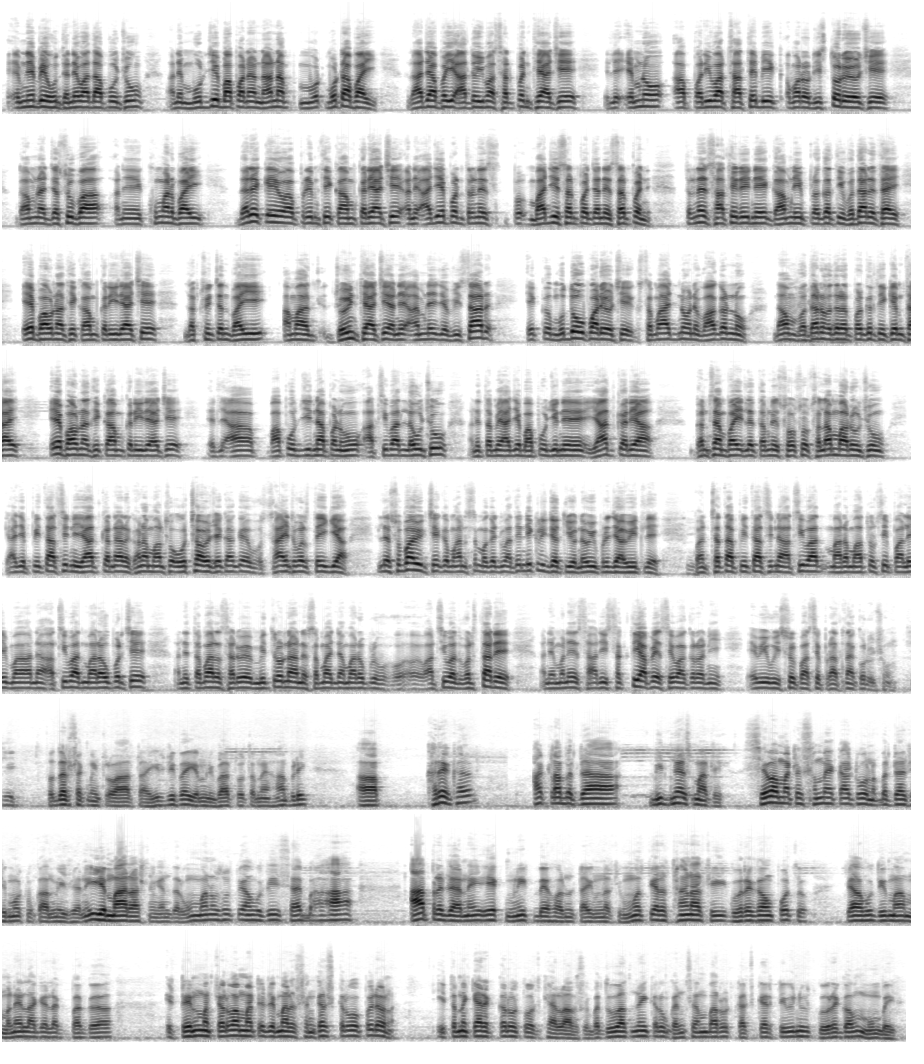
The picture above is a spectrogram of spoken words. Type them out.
એમને બી હું ધન્યવાદ આપું છું. અને મુરજી બાપાના નાના મોટા ભાઈ રાજાભાઈ આદોઈમાં સરપંચ થયા છે. એટલે એમનો આ પરિવાર સાથે બી અમારો રિશ્તો રહ્યો છે. ગામના જસુભા અને ખુમારભાઈ દરેકે એવા પ્રેમથી કામ કર્યા છે અને આજે પણ ત્રણે માજી સરપંચ અને સરપંચ ત્રણેય સાથે રહીને ગામની પ્રગતિ વધારે થાય એ ભાવનાથી કામ કરી રહ્યા છે. લક્ષ્મીચંદભાઈ આમાં જોઈન્ટ થયા છે અને એમણે જે વિશાળ એક મુદ્દો ઉપાડ્યો છે, સમાજનો અને વાગડનો, નામ વધારે વધારે પ્રગતિ કેમ થાય એ ભાવનાથી કામ કરી રહ્યા છે. એટલે આ બાપુજીના પણ હું આશીર્વાદ લઉં છું અને તમે આજે બાપુજીને યાદ કર્યા ઘનશ્યામભાઈ, એટલે તમને સો સો સલામ મારું છું કે આજે પિતાશ્રીને યાદ કરનારા ઘણા માણસો ઓછા હોય છે, કારણ કે સાઠ વર્ષ થઈ ગયા. એટલે સ્વાભાવિક છે કે માણસ મગજમાંથી નીકળી જતી હોય નવી પ્રજા આવી એટલે. પણ છતાં પિતાશ્રીના આશીર્વાદ, મારા માતુશ્રી પાલીમાના આશીર્વાદ મારા ઉપર છે અને તમારા સર્વે મિત્રોના અને સમાજના મારા ઉપર આશીર્વાદ વધતા રહે અને મને સારી શક્તિ આપે સેવા કરવાની એવી હું ઈશ્વર પાસે પ્રાર્થના કરું છું. તો દર્શક મિત્રો, આ હતા હિરજીભાઈ, એમની વાતો તમે સાંભળી. ખરેખર આટલા બધા બિઝનેસ માટે સેવા માટે સમય કાઢવો ને બધાથી મોટું કામ એ છે અને એ મહારાષ્ટ્રની અંદર. હું માનું છું ત્યાં સુધી સાહેબ આ આ પ્રજાને એક મિનિટ બેહવાનો ટાઈમ નથી. હું અત્યારે થાણાથી ગોરેગાંવ પહોંચ્યો. ત્યાં સુધીમાં મને લાગે લગભગ, એ ટ્રેનમાં ચડવા માટે જે મારે સંઘર્ષ કરવો પડ્યો ને એ તમે ક્યારેક કરો તો જ ખ્યાલ આવશે. બધું વાત નહીં કરું. ઘનશ્યામ બારોટ કચકેર ટીવી ન્યૂઝ ગોરેગાંવ મુંબઈ.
